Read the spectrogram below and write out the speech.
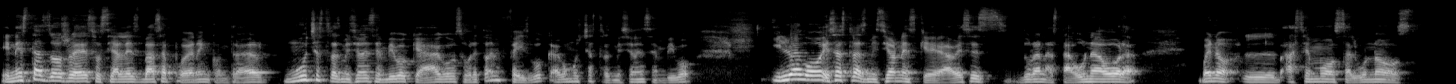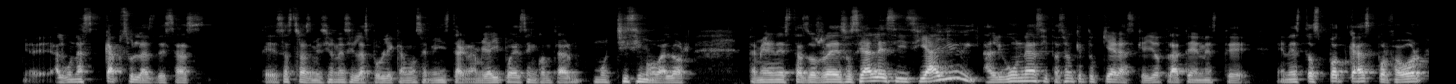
En estas dos redes sociales vas a poder encontrar muchas transmisiones en vivo que hago, sobre todo en Facebook, hago muchas transmisiones en vivo. Y luego esas transmisiones que a veces duran hasta una hora, bueno, hacemos algunos, eh, algunas cápsulas de esas, de esas transmisiones y las publicamos en Instagram y ahí puedes encontrar muchísimo valor también en estas dos redes sociales. Y si hay alguna situación que tú quieras que yo trate en, este, en estos podcasts, por favor,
